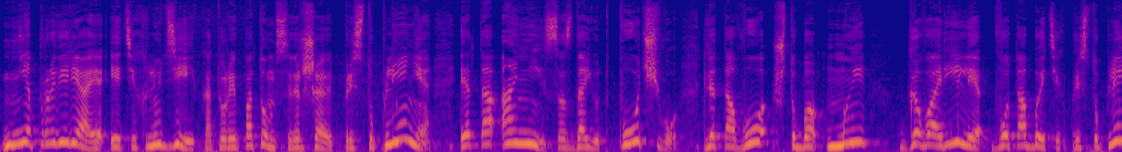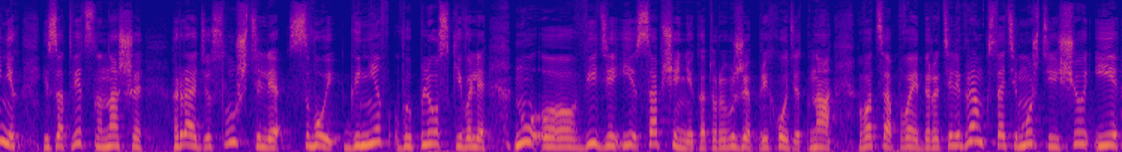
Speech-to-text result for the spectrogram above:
не проверяя этих людей, которые потом совершают преступления, это они создают почву для того, чтобы мы говорили вот об этих преступлениях, и, соответственно, наши радиослушатели свой гнев выплескивали, ну, э, в виде и сообщения, которые уже приходят на WhatsApp, Viber и Telegram. Кстати, можете еще и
